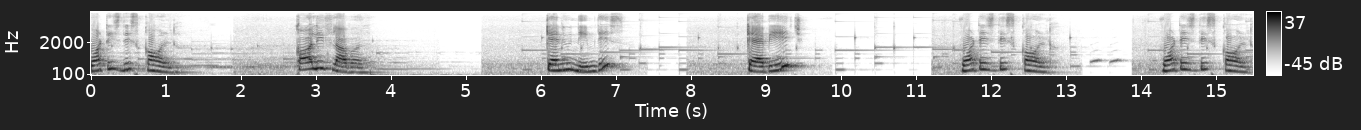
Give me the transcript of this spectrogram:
What is this called? Cauliflower. Can you name this? Cabbage. What is this called? What is this called?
